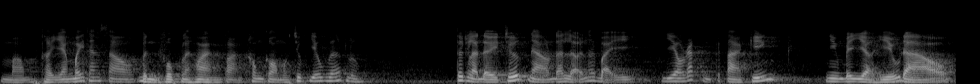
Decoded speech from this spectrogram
Mà một thời gian mấy tháng sau bình phục là hoàn toàn không còn một chút dấu vết luôn. Tức là đời trước nào đã lỡ nói bậy gieo rắc một cái tà kiến. Nhưng bây giờ hiểu đạo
